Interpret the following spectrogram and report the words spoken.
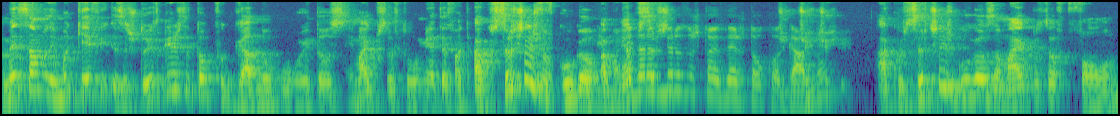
мен само не има кефи. Защо изглежда толкова гадно Windows, Еми... Microsoft, Lumia телефон? Ако сърчнеш в Google... Не, ако няма да разбира защо изглежда толкова гадно. Ако сърчнеш Google за Microsoft Phone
